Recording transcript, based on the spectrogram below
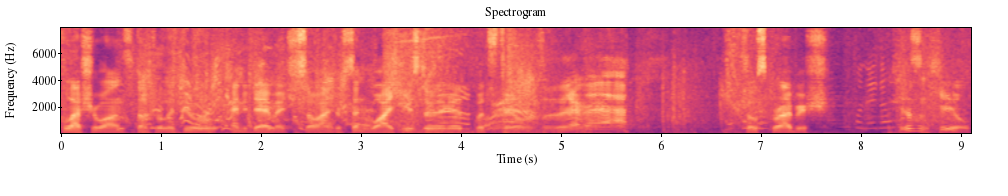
flashy ones don't really do any damage, so I understand why he's doing it, but still... So scrabbish. He doesn't heal.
